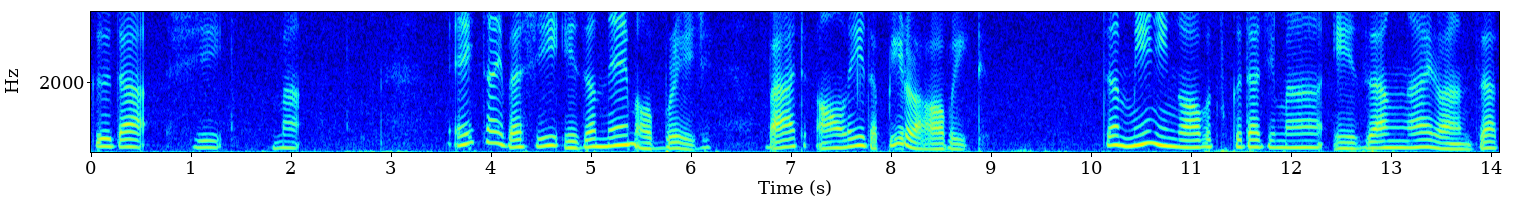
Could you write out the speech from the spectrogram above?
佃島 Eitaibashi is the name of bridge, but only the pillar of it. The meaning of Tsukudajima is an island that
